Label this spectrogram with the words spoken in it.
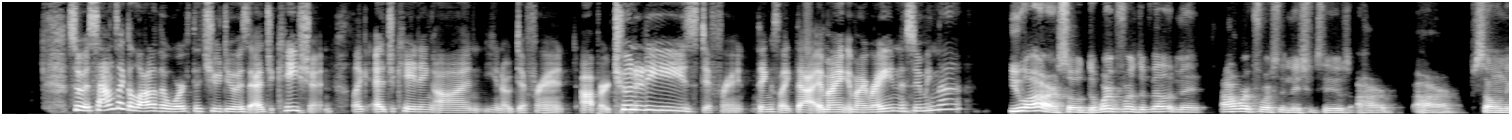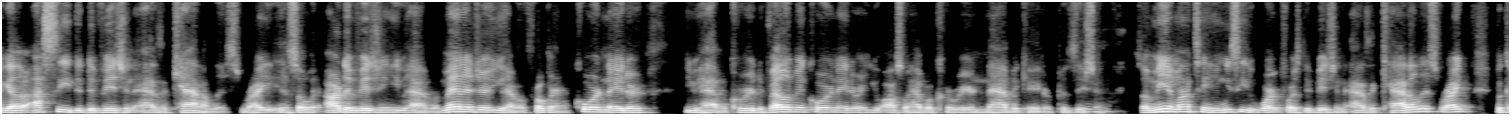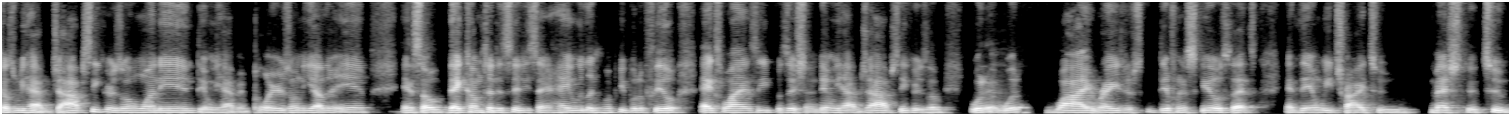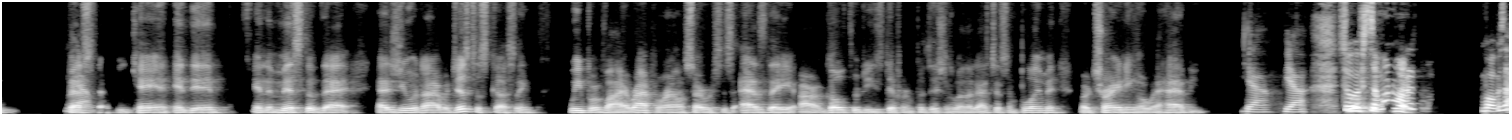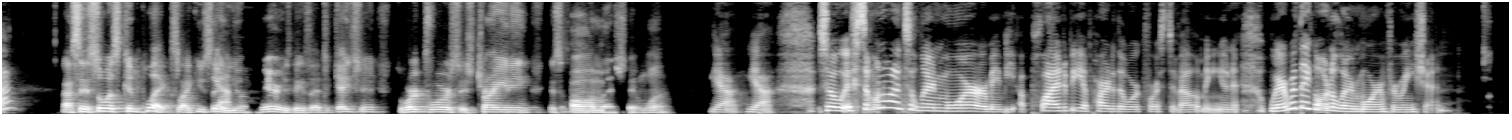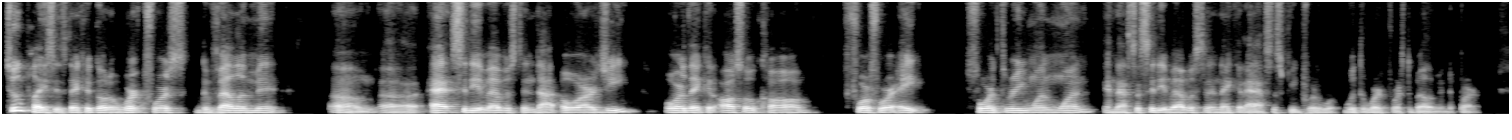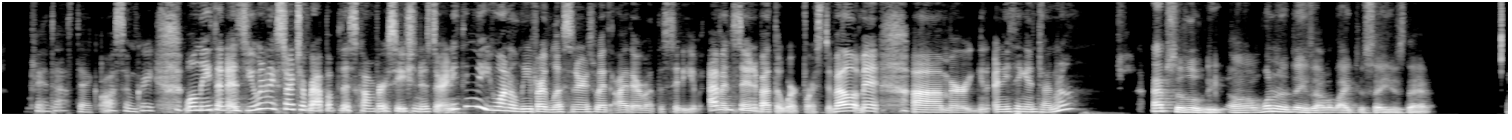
So it sounds like a lot of the work that you do is education, like educating on, you know, different opportunities, different things like that. Am I am I right in assuming that? You are. So the workforce development, our workforce initiatives are are sewn together. I see the division as a catalyst, right? And so our division, you have a manager, you have a program coordinator, you have a career development coordinator, and you also have a career navigator position. Mm-hmm. So me and my team, we see the workforce division as a catalyst, right? Because we have job seekers on one end, then we have employers on the other end. And so they come to the city saying, hey, we're looking for people to fill X, Y, and Z position. Then we have job seekers of with a, with a wide range of different skill sets. And then we try to mesh the two best yeah. that we can. And then in the midst of that, as you and I were just discussing, we provide wraparound services as they are go through these different positions, whether that's just employment or training or what have you. Yeah, yeah. So, so if someone wanted, what was that? I said, so it's complex, like you said, yeah. you know, various things: education, the workforce, it's training, it's all mm-hmm. meshed in one. Yeah, yeah. So if someone wanted to learn more or maybe apply to be a part of the workforce development unit, where would they go to learn more information? Two places. They could go to workforce development um, uh, at cityofevanston.org, or they could also call 448 4311, and that's the city of Evanston, and they could ask to speak for with the workforce development department. Fantastic. Awesome. Great. Well, Nathan, as you and I start to wrap up this conversation, is there anything that you want to leave our listeners with, either about the city of Evanston, about the workforce development, um, or you know, anything in general? Absolutely. Uh, one of the things I would like to say is that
